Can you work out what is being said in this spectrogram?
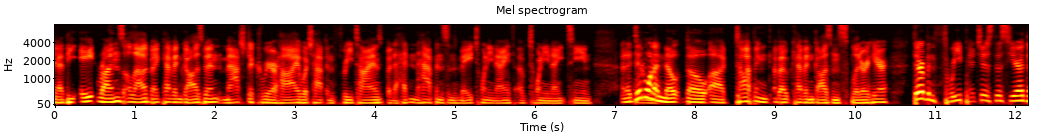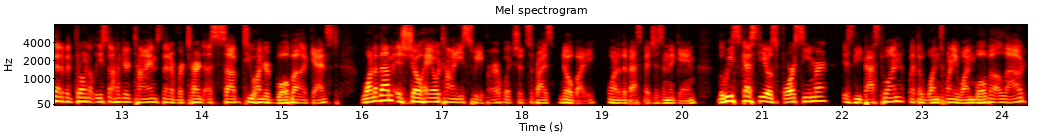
Yeah, the eight runs allowed by Kevin Gausman matched a career high, which happened three times, but it hadn't happened since May 29th of 2019. And I did want to note, though, uh, talking about Kevin Gausman's splitter here, there have been three pitches this year that have been thrown at least 100 times that have returned a sub 200 wOBA against. One of them is Shohei Ohtani's sweeper, which should surprise nobody. One of the best pitches in the game. Luis Castillo's four seamer is the best one with a 121 wOBA allowed,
